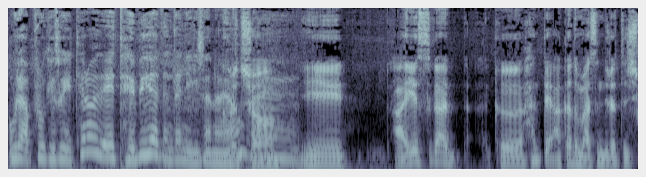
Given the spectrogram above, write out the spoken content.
우리 앞으로 계속 이 테러에 대비해야 된다는 얘기잖아요. 그렇죠. 네. 이 IS가 그 한때 아까도 말씀드렸듯이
